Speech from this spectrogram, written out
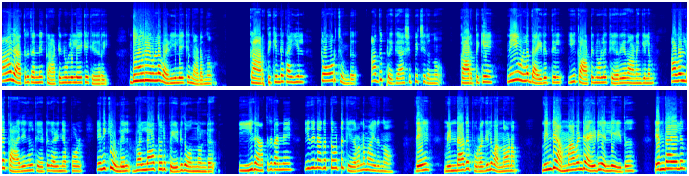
ആ രാത്രി തന്നെ കാട്ടിനുള്ളിലേക്ക് കയറി ദൂരെയുള്ള വഴിയിലേക്ക് നടന്നു. കാർത്തിക്കിന്റെ കയ്യിൽ ടോർച്ചുണ്ട് അത് പ്രകാശിപ്പിച്ചിരുന്നു. നീ ഉള്ള ധൈര്യത്തിൽ ഈ കാട്ടിനുള്ളിൽ കയറിയതാണെങ്കിലും അവളുടെ കാര്യങ്ങൾ കേട്ടു കഴിഞ്ഞപ്പോൾ എനിക്കുള്ളിൽ വല്ലാത്തൊരു പേടി തോന്നുന്നുണ്ട്. ഈ രാത്രി തന്നെ ഇതിനകത്തോട്ട് കയറണമായിരുന്നോ? ദേ മിണ്ടാതെ പുറകിൽ വന്നോണം. നിന്റെ അമ്മാവന്റെ ഐഡിയ അല്ലേ ഇത്? എന്തായാലും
